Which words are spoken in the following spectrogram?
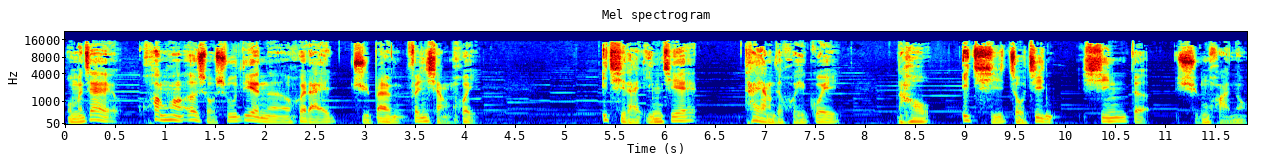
我们在晃晃二手书店呢，会来举办分享会，一起来迎接太阳的回归，然后一起走进新的循环哦。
